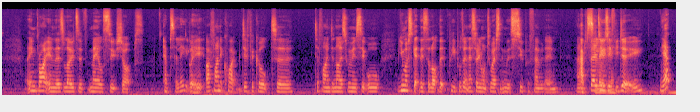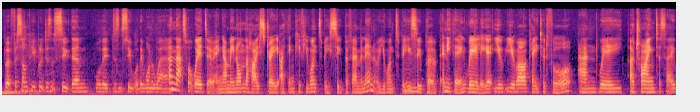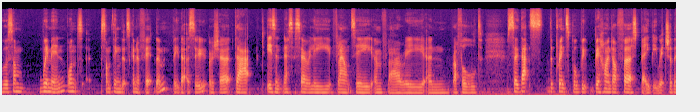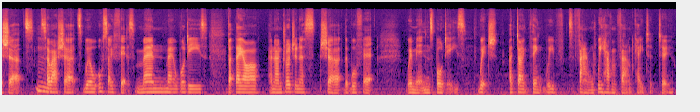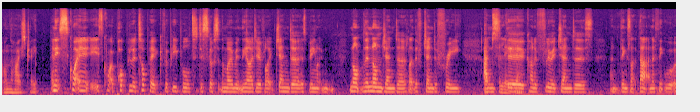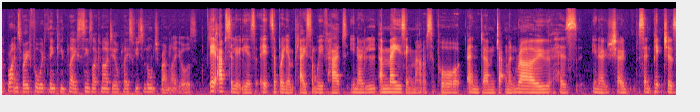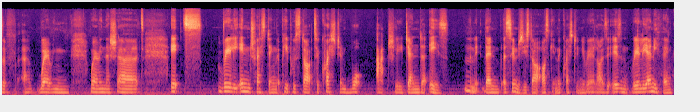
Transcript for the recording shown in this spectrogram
in Brighton there's loads of male suit shops, Absolutely. but it, I find it quite difficult to to find a nice women's suit. Or you must get this a lot that people don't necessarily want to wear something that's super feminine. And fair dues if you do, yep. but for some people it doesn't suit them or they doesn't suit what they want to wear. And that's what we're doing. I mean, on the high street, I think if you want to be super feminine or you want to be Mm. super anything, really, it, you you are catered for. And we are trying to say, well, some women want something that's going to fit them, be that a suit or a shirt that isn't necessarily flouncy and flowery and ruffled. So that's the principle be- behind our first baby, which are the shirts. Mm. So our shirts will also fit some men, male bodies, but they are an androgynous shirt that will fit women's bodies, which I don't think we've found. We haven't found catered to on the high street. and it's quite a, it's quite a popular topic for people to discuss at the moment. The idea of like gender as being like non the non-gender, like the gender free, and Absolutely. the kind of fluid genders and things like that. And I think well, Brighton's a very forward-thinking place. It seems like an ideal place for you to launch a brand like yours. It absolutely is. It's a brilliant place, and we've had you know l- amazing amount of support. And um, Jack Monroe has you know showed sent pictures of uh, wearing wearing their shirt. It's really interesting that people start to question what actually gender is Mm. And it, then, as soon as you start asking the question, you realise it isn't really anything.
